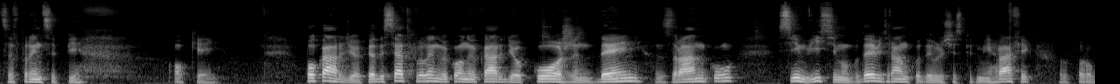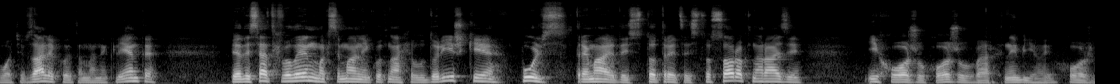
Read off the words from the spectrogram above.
Це, в принципі, окей. По кардіо. 50 хвилин виконую кардіо кожен день зранку. 7, 8 або 9 ранку, дивлячись під мій графік по роботі в залі, коли там в мене клієнти. 50 хвилин, максимальний кут нахилу доріжки. Пульс тримаю десь 130-140 наразі. І ходжу, ходжу вверх, не бігаю, ходжу.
